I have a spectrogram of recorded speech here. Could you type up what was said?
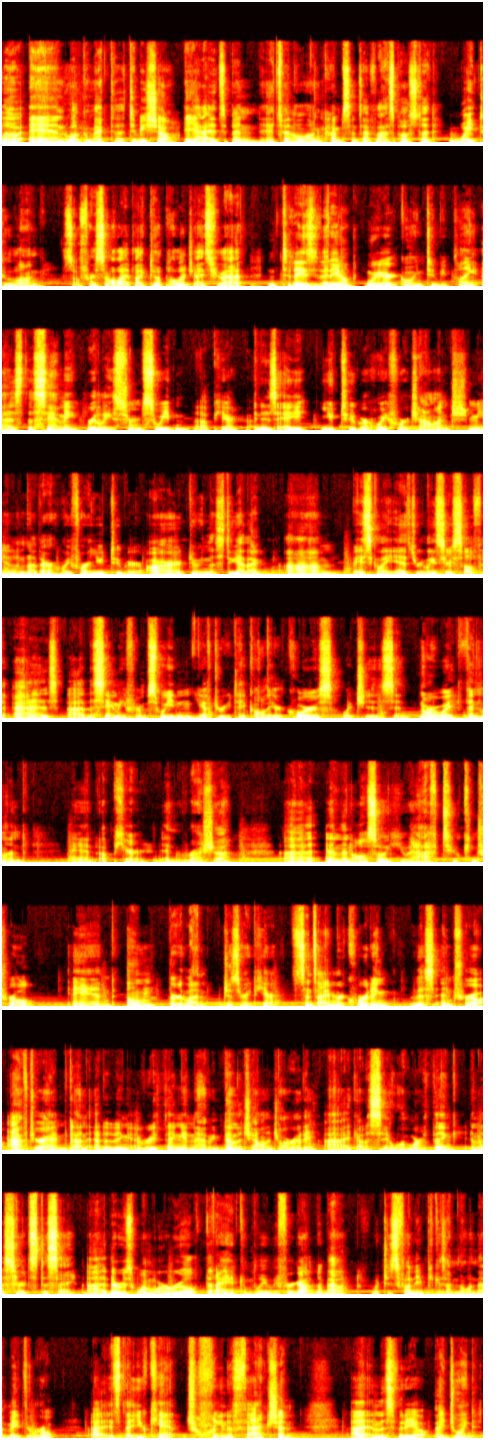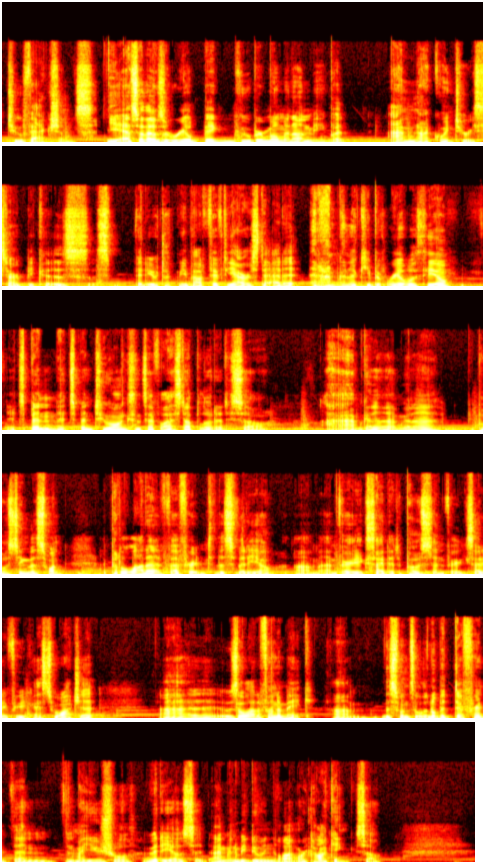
Hello and welcome back to the Tibby Show. Yeah, it's been it's been a long time since I've last posted. Way too long. So first of all, I'd like to apologize for that. In today's video, we are going to be playing as the Sami, released from Sweden up here. It is a YouTuber Hoi4 challenge. Me and another Hoi4 YouTuber are doing this together. Um, basically, it's release yourself as uh, the Sami from Sweden. You have to retake all your cores, which is in Norway, Finland, and up here in Russia. Uh, and then also you have to control and own Berlin, which is right here. Since I'm recording this intro after I'm done editing everything and having done the challenge already, I gotta say one more thing, and this hurts to say. Uh, there was one more rule that I had completely forgotten about, which is funny because I'm the one that made the rule. Uh, it's that you can't join a faction. Uh, in this video, I joined two factions. Yeah, so that was a real big goober moment on me, but I'm not going to restart because this video took me about 50 hours to edit and I'm gonna keep it real with you. It's been it's been too long since I've last uploaded, so I'm gonna I'm gonna be posting this one. I put a lot of effort into this video. Um, I'm very excited to post it. I'm very excited for you guys to watch it. Uh, it was a lot of fun to make. Um, this one's a little bit different than than my usual videos. I'm to be doing a lot more talking, so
